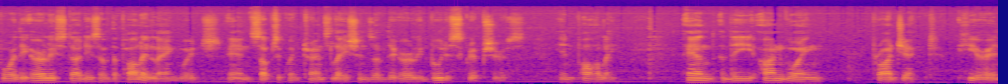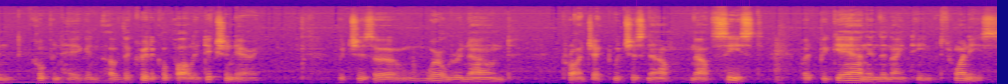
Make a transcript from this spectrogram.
for the early studies of the Pali language and subsequent translations of the early Buddhist scriptures in Pali, and the ongoing project here in Copenhagen of the Critical Pali Dictionary, which is a world-renowned project which is now now ceased, but began in the 1920s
